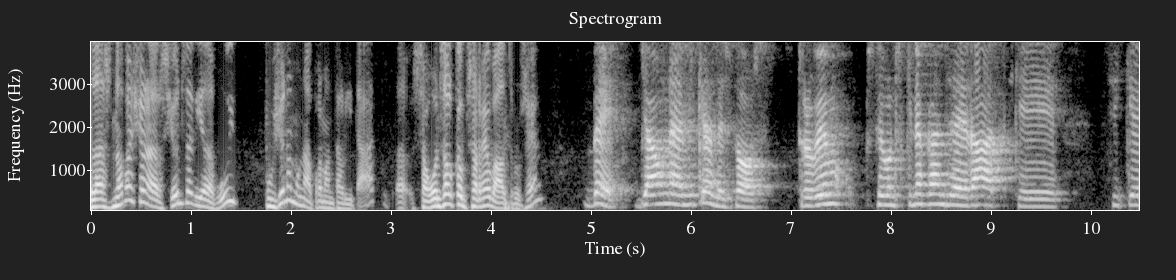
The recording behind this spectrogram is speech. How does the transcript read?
Les noves generacions a dia d'avui pugen amb una altra mentalitat? Eh, segons el que observeu altres, eh? Bé, hi ha una mica de les dues. Trobem, segons quina franja d'edat, que sí que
